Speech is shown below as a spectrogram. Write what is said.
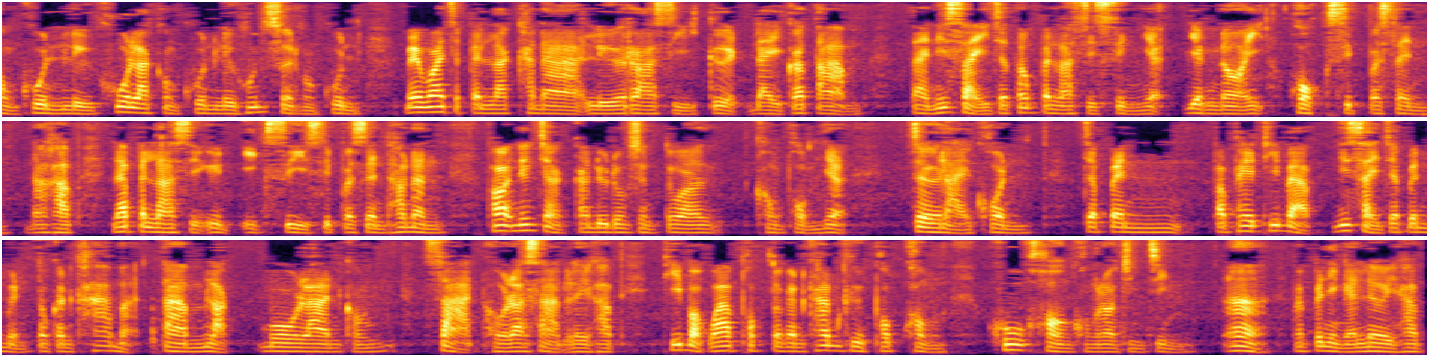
ของคุณหรือคู่รักของคุณหรือหุ้นส่วนของคุณ ไม่ว่าจะเป็นลัคนาหรือราศีเกิดใดก็ตาม แต่นิสัยจะต้องเป็นราศีสิงห์เนี่ยอย่างน้อย 60%นะครับและเป็นราศีอื่นอีก 40%เท่านั้น เพราะเนื่องจากการดูดวงส่วนตัวของผมเนี่ยเจอหลายคนจะเป็นประเภทที่แบบนิสัยจะเป็นเหมือนตรงกันข้ามอะตามหลักโบราณของศาสตร์โหราศาสตร์เลยครับ ที่บอกว่าพบตรงกันข้ามคือพบของคู่ครองของเราจริง ๆ อ่า มันเป็นอย่างนั้นเลยครับ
